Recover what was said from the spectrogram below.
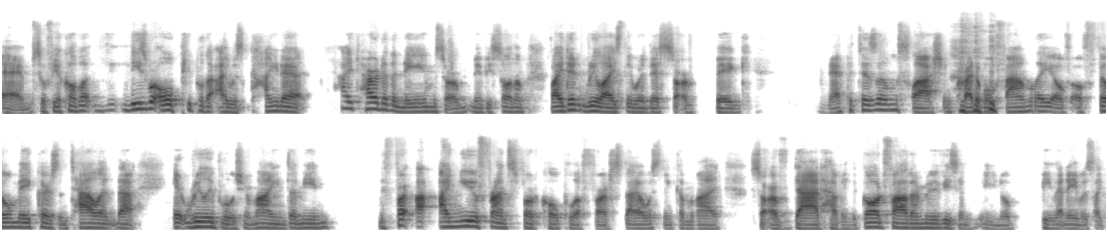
um, Sofia Coppola. Th- These were all people that I was kind of I'd heard of the names or maybe saw them, but I didn't realize they were this sort of big nepotism slash incredible family of, of filmmakers and talent that it really blows your mind. I mean, I knew Francis Ford Coppola first. I always think of my sort of dad having the Godfather movies, and you know, being that name, it's like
